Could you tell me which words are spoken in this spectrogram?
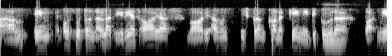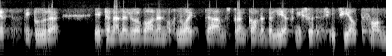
Ehm um, en ons moet onthou dat hierdie is areas waar die ouens nie springkanne ken nie. Die boere, hmm. wat meeste van die boere het in hulle loopbane nog nooit ehm um, springkanne beleef nie. So dis iets heeltemal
